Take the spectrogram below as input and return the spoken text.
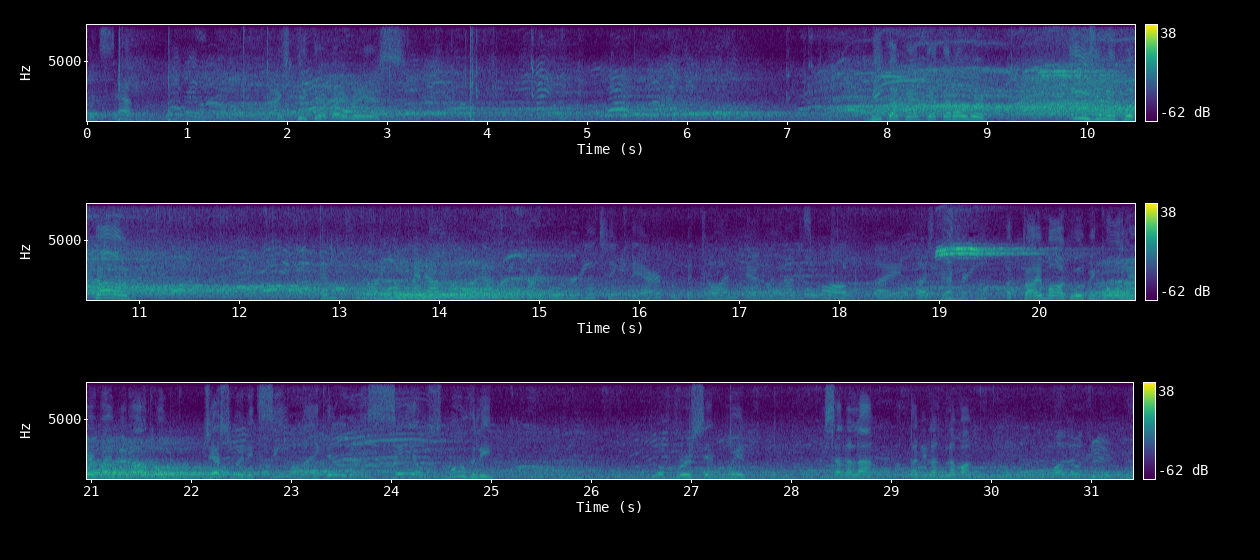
good set. Nice dig there by Reyes. Mika can't get that over. Easily put down. And Florito Meralco asking for an overreaching there from Petron, pero none is called by the first referee. A timeout will be called here by Meralco. Just when it seemed like they were going to sail smoothly to a first set win, isa na lang ang kanilang lamang. One, two, three.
